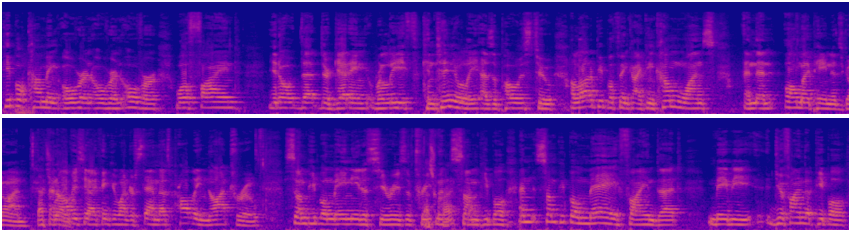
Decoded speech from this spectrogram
people coming over and over and over will find you know that they're getting relief continually as opposed to a lot of people think I can come once and then all my pain is gone. That's and right. obviously I think you understand that's probably not true. Some people may need a series of treatments, some people and some people may find that maybe do you find that people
